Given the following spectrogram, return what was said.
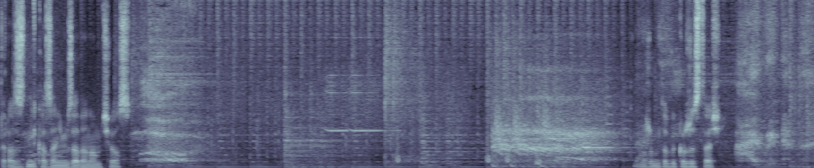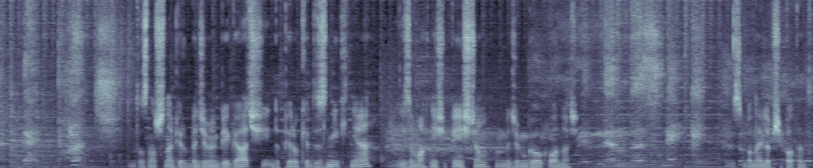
Teraz znika zanim zada nam cios. Możemy to wykorzystać. To znaczy najpierw będziemy biegać i dopiero kiedy zniknie i zamachnie się pięścią, będziemy go okładać. To jest chyba najlepszy patent.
